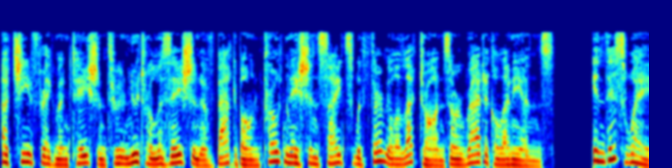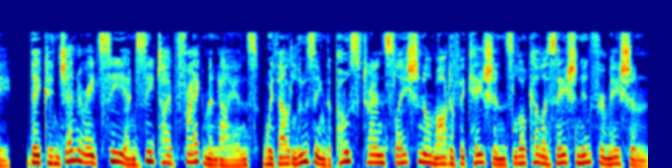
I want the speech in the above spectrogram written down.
achieve fragmentation through neutralization of backbone protonation sites with thermal electrons or radical anions. In this way, they can generate C and Z-type fragment ions without losing the post-translational modifications localization information.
